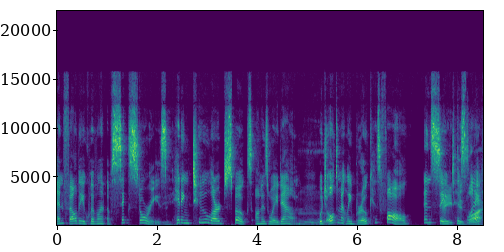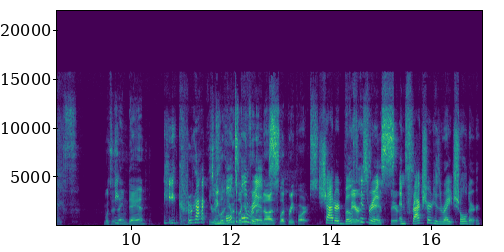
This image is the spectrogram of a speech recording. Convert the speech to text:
and fell the equivalent of six stories, mm. hitting two large spokes on his way down, mm. which ultimately broke his fall and saved, his, life. What's his name? Dan. He cracked He was, he was multiple looking for the ribs, non-slippery parts. shattered both Ferris, his his wrists, and fractured his right shoulder.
